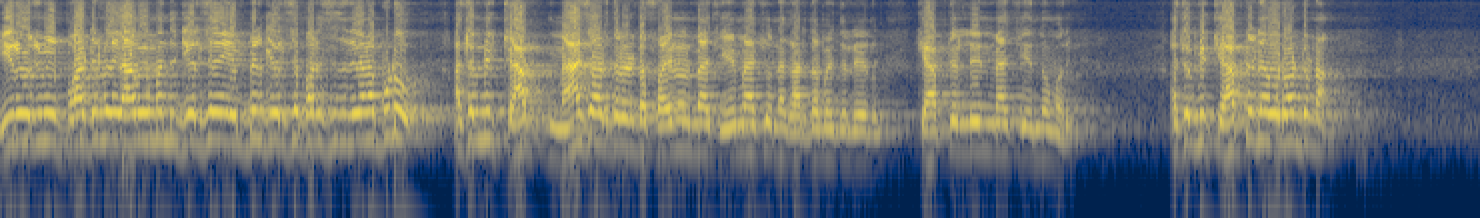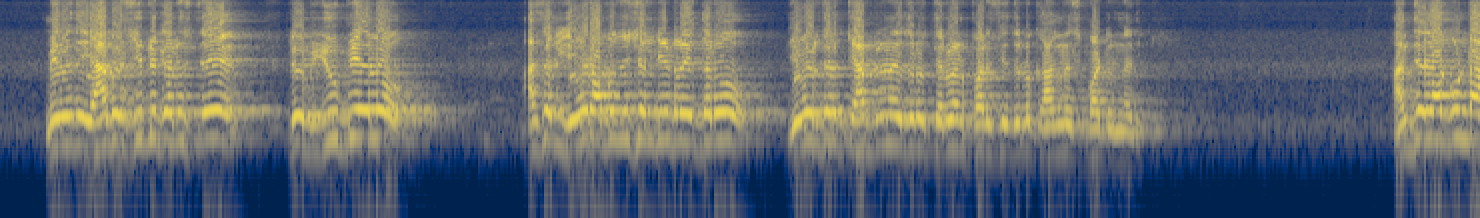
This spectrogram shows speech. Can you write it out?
ఈరోజు మీ పార్టీలో యాభై మంది గెలిచే ఎంపీలు గెలిచే పరిస్థితి లేనప్పుడు అసలు మీ క్యాప్ మ్యాచ్ ఆడతారంట ఫైనల్ మ్యాచ్. ఏ మ్యాచ్? నాకు అర్థమైతే లేదు. క్యాప్టెన్ లేని మ్యాచ్ ఏందో మరి. అసలు మీ క్యాప్టెన్ ఎవరు అంటున్నా? మీరు యాభై సీట్లు గెలిస్తే రేపు యూపీఏలో అసలు ఎవరు అపోజిషన్ లీడర్ అవుతారో ఎవరిద్దరు క్యాప్టెన్ అవుతారో తెలియని పరిస్థితుల్లో కాంగ్రెస్ పార్టీ ఉన్నది. అంతేకాకుండా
